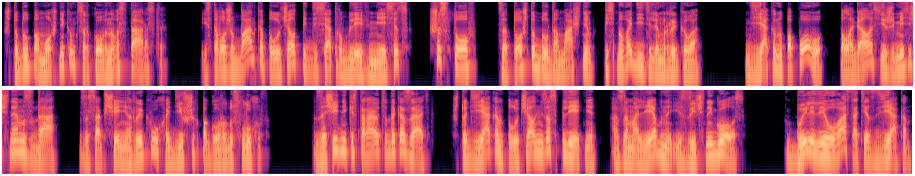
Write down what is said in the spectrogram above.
что был помощником церковного старосты. Из того же банка получал 50 рублей в месяц Шестов за то, что был домашним письмоводителем Рыкова. Дьякону Попову полагалась ежемесячная мзда за сообщение Рыкову ходивших по городу слухов. Защитники стараются доказать, что дьякон получал не за сплетни, а за молебный язычный голос. Были ли у вас, отец-дьякон,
